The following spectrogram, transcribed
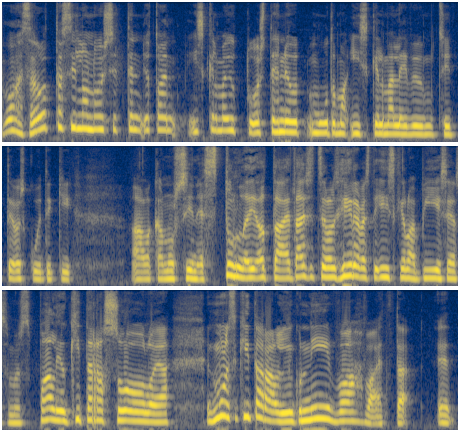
voihan se ottaa silloin olisi sitten jotain iskelmäjuttua, olisi tehnyt muutama iskelmälevy, mutta sitten olisi kuitenkin alkanut sinne tulla jotain. Tai sitten siellä olisi hirveästi iskelmäbiisejä, semmoisia paljon kitarasooloja. Et mulla se kitara oli niin, niin vahva, että, että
